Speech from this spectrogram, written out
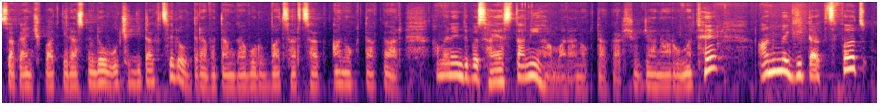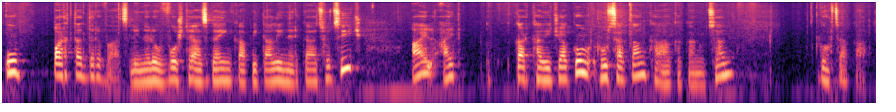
սակայն չպատկերացնելով ու չգիտակցելով դրա վտանգավոր բացարձակ անօգտակար, համենայն դեպս Հայաստանի համար անօգտակար շրջանառումը, թե անում է գիտակցված ու պարտադրված, լինելով ոչ թե ազգային կապիտալի ներկայացուցիչ, այլ այդ կարգավիճակում ռուսական քաղաքականության գործակալ։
